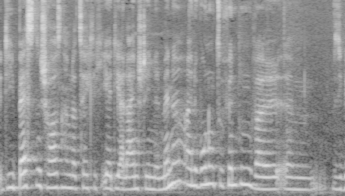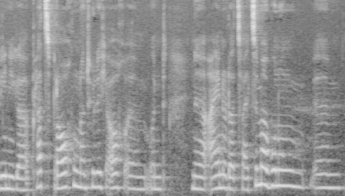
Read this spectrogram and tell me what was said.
Die besten Chancen haben tatsächlich eher die alleinstehenden Männer, eine Wohnung zu finden, weil ähm, sie weniger Platz brauchen natürlich auch ähm, und eine Ein- oder Zwei-Zimmer-Wohnung ähm,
